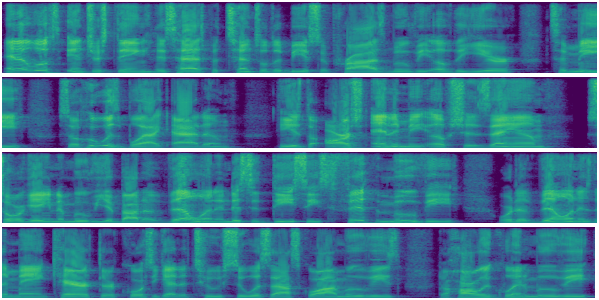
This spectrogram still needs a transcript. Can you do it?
and it looks interesting. This has potential to be a surprise movie of the year to me. So who is Black Adam? He is the arch enemy of Shazam. So we're getting a movie about a villain, and this is DC's fifth movie where the villain is the main character. Of course, you got the two Suicide Squad movies, the Harley Quinn movie,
